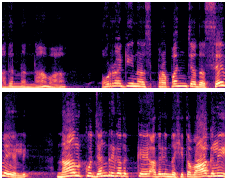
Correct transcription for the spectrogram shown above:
ಅದನ್ನು ನಾವು ಹೊರಗಿನ ಪ್ರಪಂಚದ ಸೇವೆಯಲ್ಲಿ ನಾಲ್ಕು ಜನರಿಗೆ ಅದಕ್ಕೆ ಅದರಿಂದ ಹಿತವಾಗಲಿ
